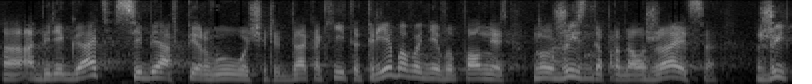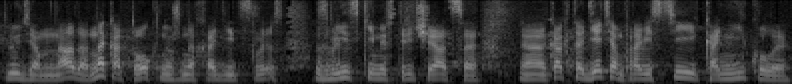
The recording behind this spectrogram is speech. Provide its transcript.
э, оберегать себя в первую очередь, да, какие-то требования выполнять, но жизнь-то продолжается, жить людям надо, на каток нужно ходить, с, с близкими встречаться, э, как-то детям провести каникулы.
